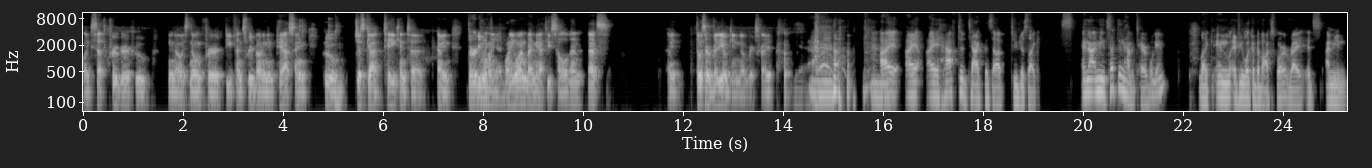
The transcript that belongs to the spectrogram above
like Seth Kruger who, you know, is known for defense, rebounding, and passing, who mm-hmm. just got taken to, I mean, 31 and 21 by Matthew Sullivan. That's, I mean, those are video game numbers, right? yeah. mm-hmm. I I I have to tack this up to just like and I mean Seth didn't have a terrible game. Like and if you look at the box score, right? It's I mean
